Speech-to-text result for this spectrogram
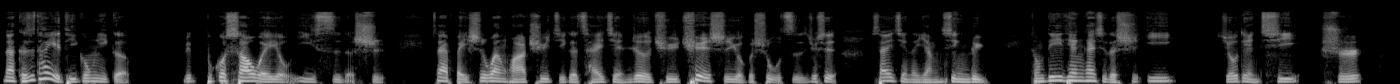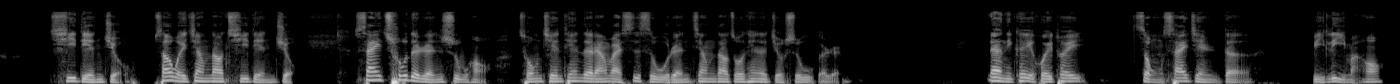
那可是他也提供一个。不过稍微有意思的是，在北市万华区几个采检热区，确实有个数字，就是筛检的阳性率，从第一天开始的十一九点七十七点九，稍微降到七点九，筛出的人数哈，从前天的两百四十五人降到昨天的九十五个人。那你可以回推总筛检的比例嘛？哦，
